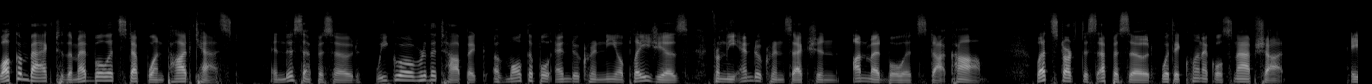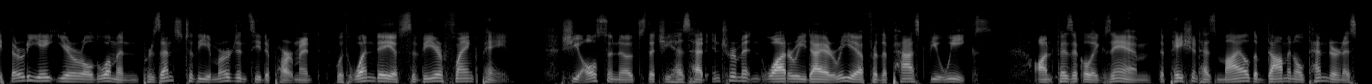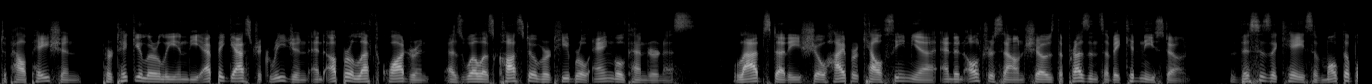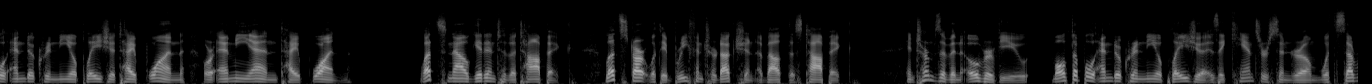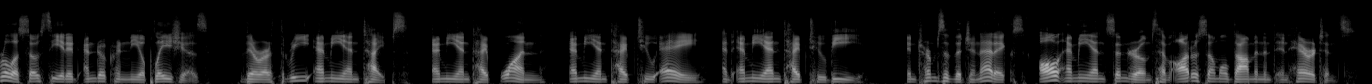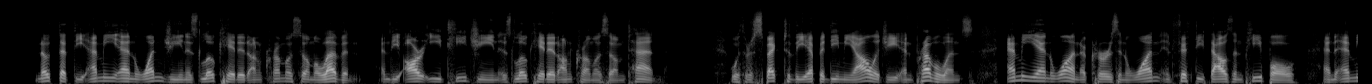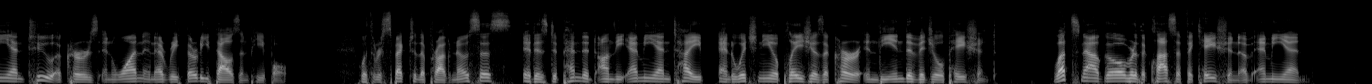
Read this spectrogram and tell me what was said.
Welcome back to the MedBullets Step 1 podcast. In this episode, we go over the topic of multiple endocrine neoplasias from the endocrine section on medbullets.com. Let's start this episode with a clinical snapshot. A 38 year old woman presents to the emergency department with one day of severe flank pain. She also notes that she has had intermittent watery diarrhea for the past few weeks. On physical exam, the patient has mild abdominal tenderness to palpation, particularly in the epigastric region and upper left quadrant, as well as costovertebral angle tenderness. Lab studies show hypercalcemia, and an ultrasound shows the presence of a kidney stone. This is a case of multiple endocrine neoplasia type 1, or MEN type 1. Let's now get into the topic. Let's start with a brief introduction about this topic. In terms of an overview, multiple endocrine neoplasia is a cancer syndrome with several associated endocrine neoplasias. There are three MEN types MEN type 1, MEN type 2A, and MEN type 2B. In terms of the genetics, all MEN syndromes have autosomal dominant inheritance. Note that the MEN1 gene is located on chromosome 11 and the RET gene is located on chromosome 10. With respect to the epidemiology and prevalence, MEN1 occurs in 1 in 50,000 people, and MEN2 occurs in 1 in every 30,000 people. With respect to the prognosis, it is dependent on the MEN type and which neoplasias occur in the individual patient. Let's now go over the classification of MEN.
